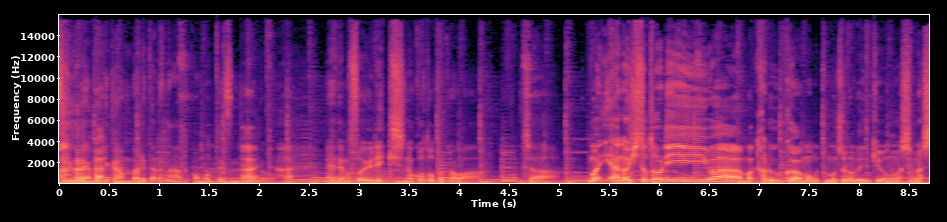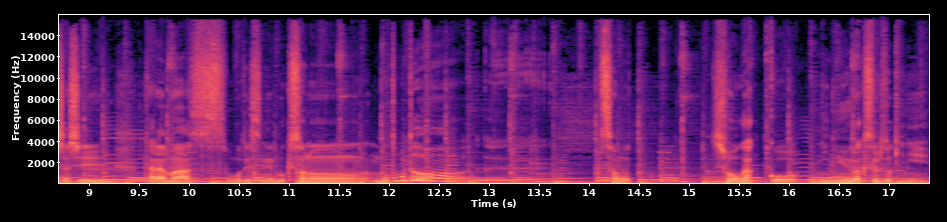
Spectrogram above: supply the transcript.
するぐらいまで頑張れたらなとか思ったりするんだけど、はいはいえでもそういう歴史のこととかはじゃあ。まあ、あの一通りは、まあ、軽くはももちろん勉強もしましたし、ただまあそうですね。僕そのもともとその小学校に入学するときに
